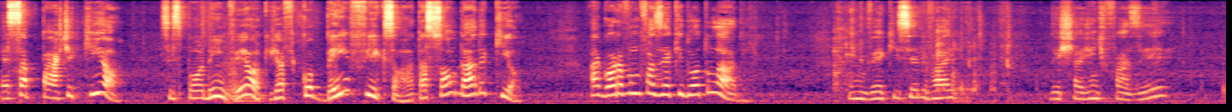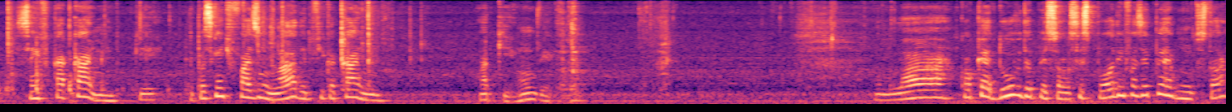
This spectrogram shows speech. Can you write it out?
Essa parte aqui, ó, vocês podem ver, ó, que já ficou bem fixa, ó. Já tá soldada aqui, ó. Agora vamos fazer aqui do outro lado. Vamos ver aqui se ele vai deixar a gente fazer sem ficar caindo. Porque depois que a gente faz um lado, ele fica caindo. Aqui, vamos ver. Vamos lá. Qualquer dúvida, pessoal, vocês podem fazer perguntas, tá?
